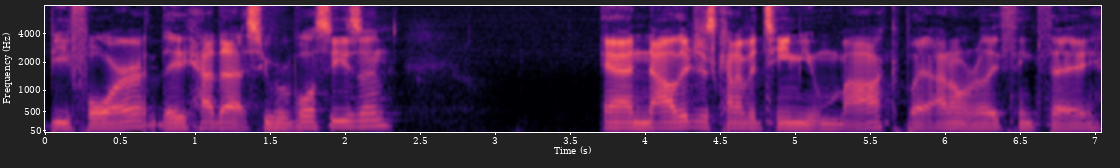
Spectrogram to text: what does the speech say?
before they had that Super Bowl season. And now they're just kind of a team you mock, but I don't really think they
